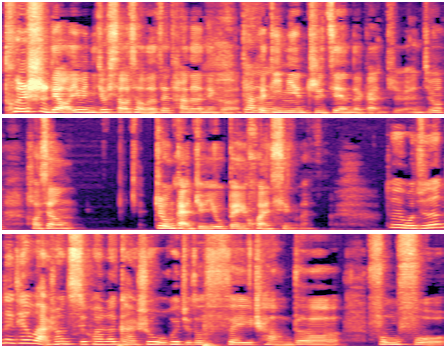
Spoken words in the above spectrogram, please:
吞噬掉，因为你就小小的在它的那个它和地面之间的感觉，就好像这种感觉又被唤醒了。对，我觉得那天晚上骑回来的感受，我会觉得非常的丰富，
